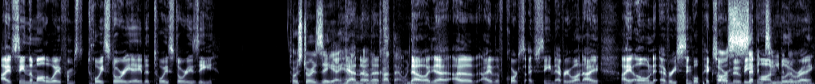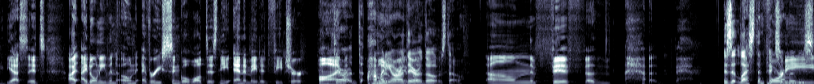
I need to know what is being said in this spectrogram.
I've seen them all the way from Toy Story A to Toy Story Z. Toy Story Z. I haven't, Yeah, no, I haven't caught that one. Yet. No, yet. yeah, I, I of course I've seen everyone. I I own every single Pixar All movie on? Blu-ray. Yes, it's I, I don't even own every single Walt Disney animated feature on. There are- how many are there of those, though? Um, fifth, uh, Is it less than Pixar 40 movies?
